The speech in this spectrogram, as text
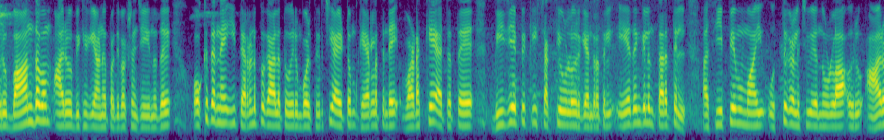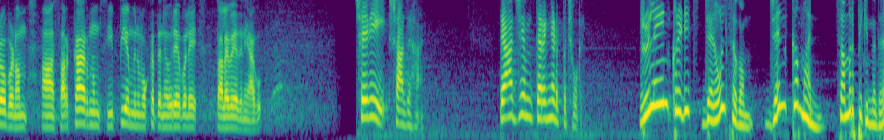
ഒരു ബാന്ധവം ആരോപിക്കുകയാണ് പ്രതിപക്ഷം ചെയ്യുന്നത്. ഒക്കെ തന്നെ ഈ തെരഞ്ഞെടുപ്പ് കാലത്ത് വരുമ്പോൾ തീർച്ചയായിട്ടും കേരളത്തിന്റെ വട വടക്കേ അറ്റത്ത് ബി ജെ പിക്ക് ശക്തിയുള്ള ഒരു കേന്ദ്രത്തിൽ ഏതെങ്കിലും തരത്തിൽ സി പി എമ്മുമായി ഒത്തുകളിച്ചു എന്നുള്ള ഒരു ആരോപണം സർക്കാരിനും സി പി എമ്മിനും ഒക്കെ തന്നെ ഒരേപോലെ തലവേദനയാകും. ശരി ഷാജഹാൻ. രാജ്യം തെരഞ്ഞെടുപ്പ് ചൂടിൽ റിലയൻ ക്രെഡിറ്റ്സ് ജനോത്സവം ജൻകമൻ സമർപ്പിക്കുന്നത്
